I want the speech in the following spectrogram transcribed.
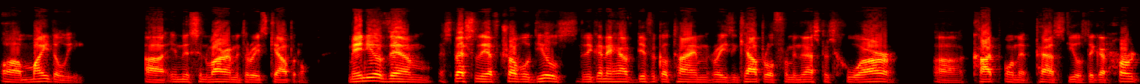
uh, mightily uh, in this environment to raise capital. Many of them, especially have trouble deals, they're going to have difficult time raising capital from investors who are uh, caught on the past deals. They got hurt,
